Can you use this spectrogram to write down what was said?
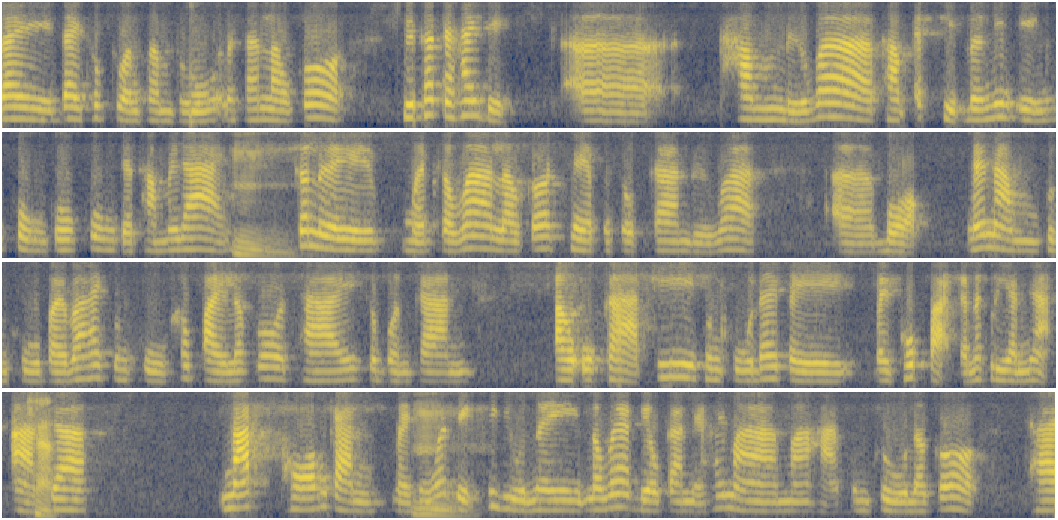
ได้ได้ทบทวนความรู้นะคะ เราก็คือถ้าจะให้เด็กทำหรือว่าทำ active learning เองคงคงจะทำไม่ได้ ก็เลยเหมือนกับว่าเราก็แชร์ประสบการณ์หรือว่าบอก แนะนำคุณครูไปว่าให้คุณครูเข้าไป แล้วก็ใช้กระบวนการเอาโอกาสที่คุณครูได้ไปไปพบปะกับนักเรียนเนี่ย อาจจะนัดพร้อมกัน หมายถึงว่าเด็กที่อยู่ในละแวกเดียวกันเนี่ยให้มามาหาคุณครู แล้วก็ใช้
